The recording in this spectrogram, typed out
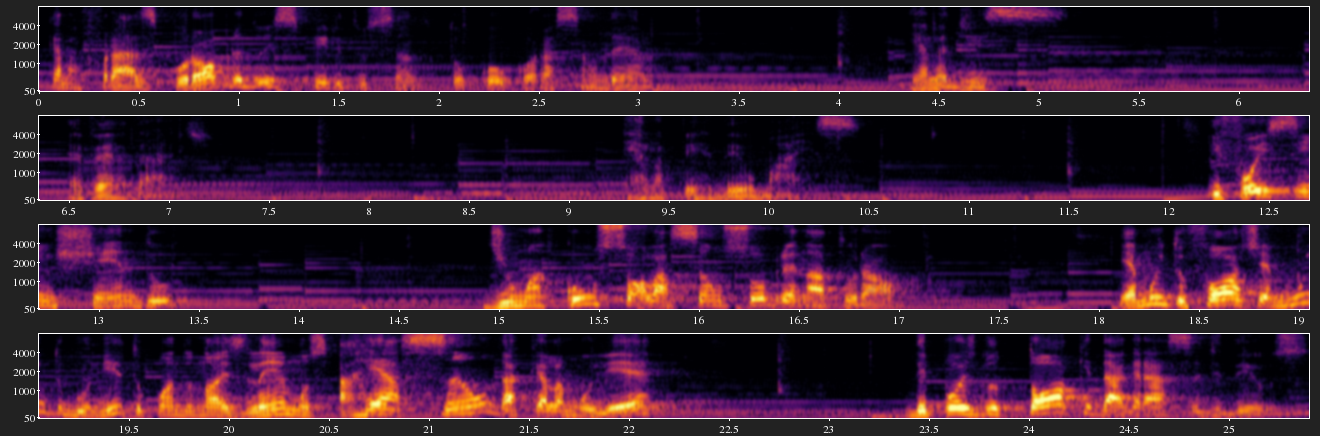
aquela frase, por obra do Espírito Santo, tocou o coração dela. E ela disse: É verdade. Ela perdeu mais. E foi se enchendo de uma consolação sobrenatural. E é muito forte, é muito bonito quando nós lemos a reação daquela mulher depois do toque da graça de Deus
